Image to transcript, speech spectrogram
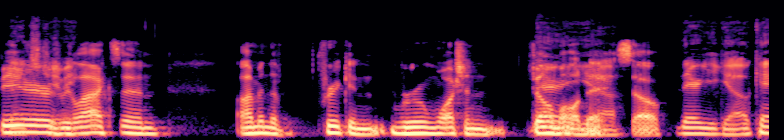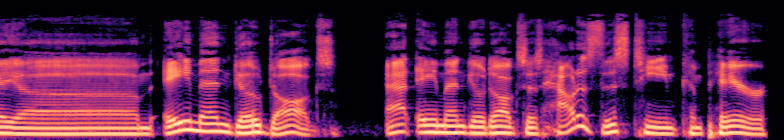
beers, relaxing. I'm in the freaking room watching film all day. Go. So there you go. Okay. Um, Amen. Go dogs. At Amen Go Dog says, how does this team compare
